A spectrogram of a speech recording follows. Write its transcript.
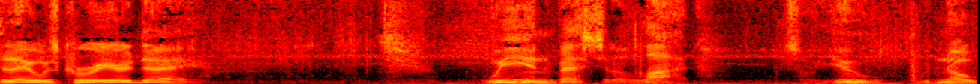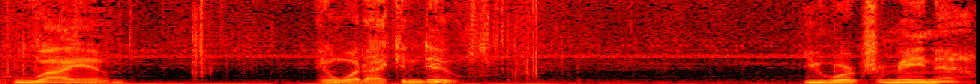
Today was career day. We invested a lot so you would know who I am and what I can do. You work for me now.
